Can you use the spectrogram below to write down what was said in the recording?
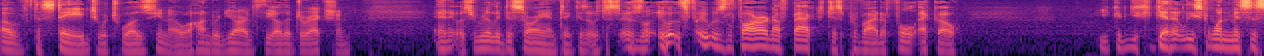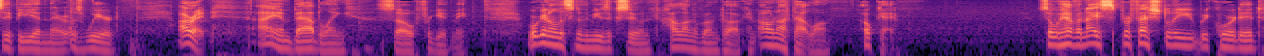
of the stage, which was, you know, a hundred yards the other direction. And it was really disorienting because it was just it was it was it was far enough back to just provide a full echo. You could you could get at least one Mississippi in there. It was weird. All right, I am babbling, so forgive me. We're gonna listen to the music soon. How long have I been talking? Oh, not that long. Okay. So we have a nice professionally recorded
